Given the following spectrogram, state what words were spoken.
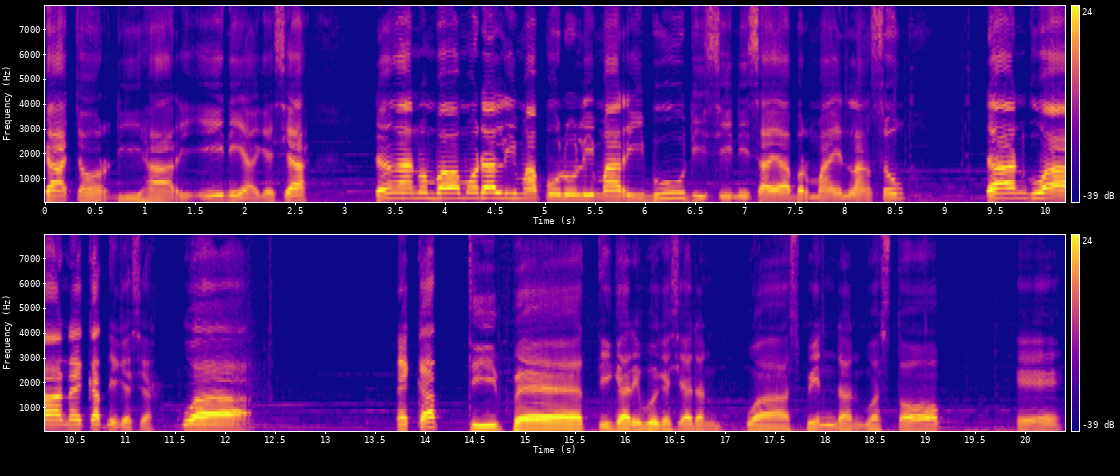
gacor di hari ini ya guys ya. Dengan membawa modal 55.000 di sini saya bermain langsung dan gua nekat nih guys ya. Gua nekat di bet 3000 guys ya dan gua spin dan gua stop. Oke.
